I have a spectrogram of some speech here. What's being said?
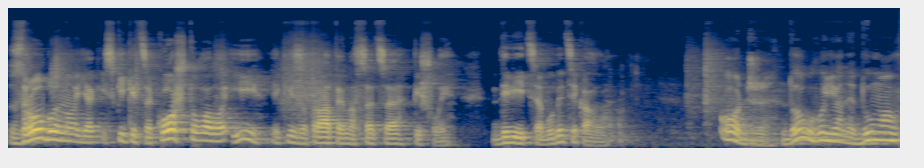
зроблено, як, і скільки це коштувало, і які затрати на все це пішли. Дивіться, буде цікаво. Отже, довго я не думав,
